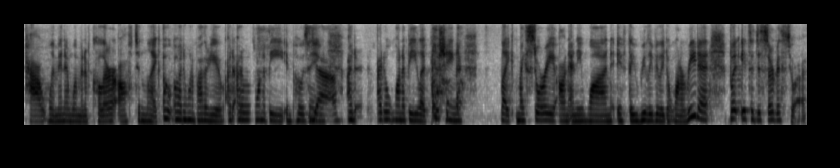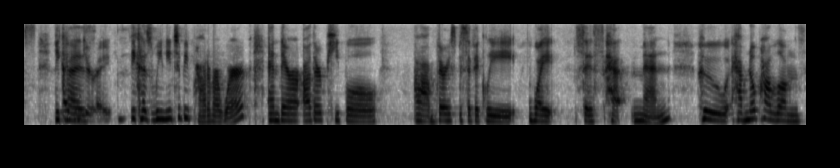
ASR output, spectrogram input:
how women and women of color are often like, oh, oh I don't want to bother you. I, I don't want to be imposing. Yeah. I, I don't want to be like pushing like my story on anyone if they really really don't want to read it but it's a disservice to us because you're right. because we need to be proud of our work and there are other people um, very specifically white cis het men who have no problems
